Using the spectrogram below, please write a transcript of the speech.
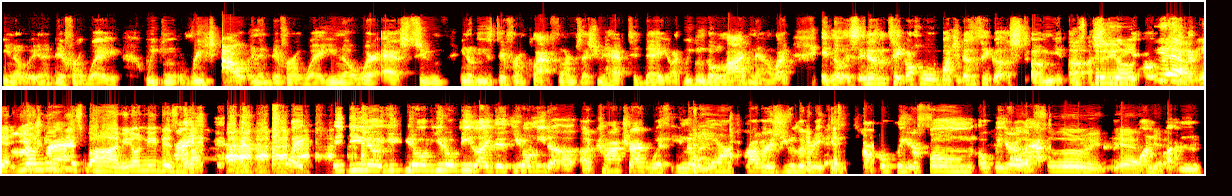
you know in a different way we can reach out in a different way you know whereas to you know these different platforms that you have today like we can go live now like it no it doesn't take a whole bunch it doesn't take a, a, a, a studio. studio. yeah yeah you don't need this behind me you don't need this right? like you know you, you don't you don't need like this you don't need a, a contract with you know Warner brothers you literally can start open your phone open your absolutely laptop yeah one yeah. button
